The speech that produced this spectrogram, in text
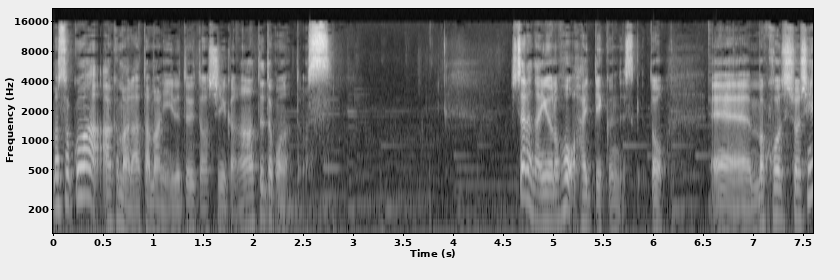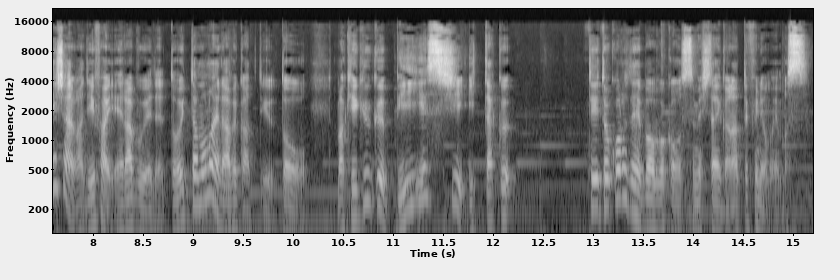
まあ、そこはあくまで頭に入れといてほしいかなってとこになってます。そしたら内容の方入っていくんですけど、えーまあ、初心者が DeFi 選ぶ上でどういったものを選ぶかっていうと、まあ、結局 BSC 一択っていうところで僕はお勧めしたいかなっていうふうに思います。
